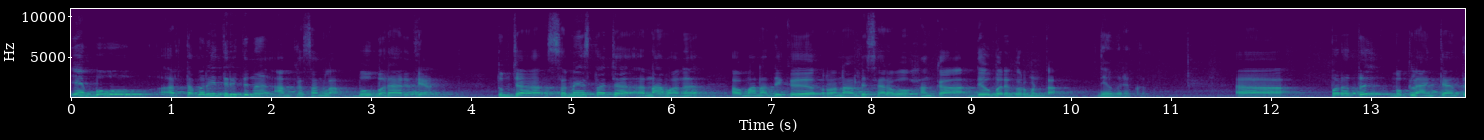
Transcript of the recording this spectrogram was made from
हें भोव अर्थबरीत रितीन आमकां सांगलां भोव बऱ्या रितीन तुमच्या समेस्ताच्या नांवान हांव मानादीक रोनाल्ड सेरावो हांकां देव बरें करूं म्हणटा देव बरें करूं परत मुखलांक्यांत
